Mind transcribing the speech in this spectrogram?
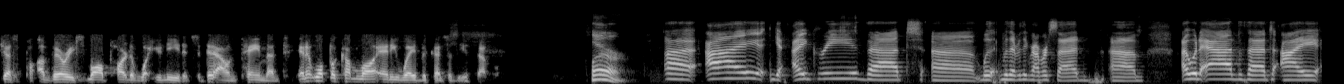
just a very small part of what you need. It's a down payment, and it won't become law anyway because of the assembly. Claire. Uh, I yeah, I agree that uh, with, with everything Robert said. Um, I would add that I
